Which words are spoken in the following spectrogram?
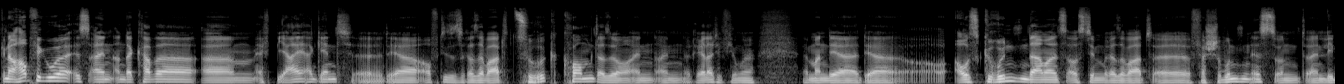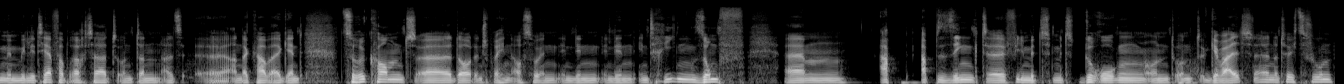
genau, Hauptfigur ist ein Undercover ähm, FBI-Agent, äh, der auf dieses Reservat zurückkommt. Also ein, ein relativ junger Mann, der, der aus Gründen damals aus dem Reservat äh, verschwunden ist und ein Leben im Militär verbracht hat und dann als äh, Undercover-Agent zurückkommt, äh, dort entsprechend auch so in, in den, in den Intrigensumpf ähm, ab, absinkt, äh, viel mit, mit Drogen und, und Gewalt äh, natürlich zu tun.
